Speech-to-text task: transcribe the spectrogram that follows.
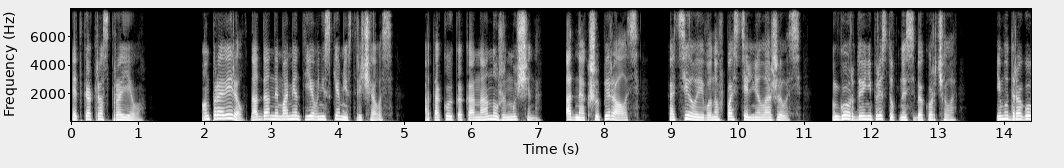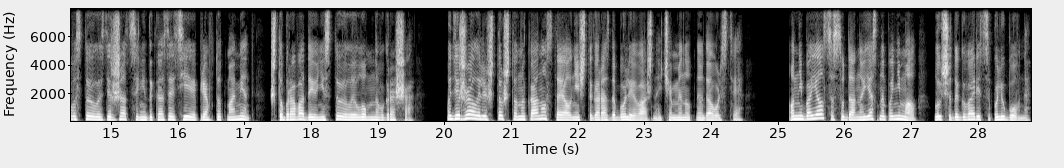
Это как раз про Еву. Он проверил, на данный момент Ева ни с кем не встречалась. А такой, как она, нужен мужчина. Однако шупиралась. Хотела его, но в постель не ложилась. Гордо и неприступно себя корчила. Ему дорогого стоило сдержаться и не доказать Еве прямо в тот момент, что бравада ее не стоила и ломного гроша. Удержало лишь то, что на кону стояло нечто гораздо более важное, чем минутное удовольствие. Он не боялся суда, но ясно понимал, лучше договориться полюбовно.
